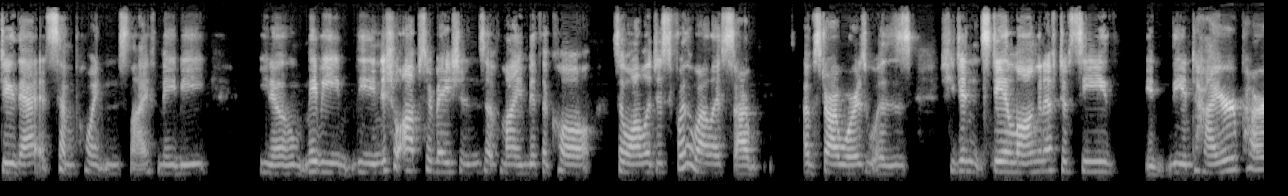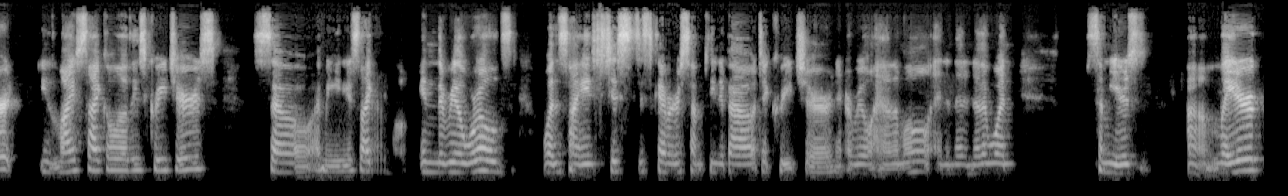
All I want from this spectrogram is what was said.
do that at some point in his life maybe you know maybe the initial observations of my mythical zoologist for the wildlife star of star wars was she didn't stay long enough to see in- the entire part you know, life cycle of these creatures. So i mean it's like in the real world one scientist discovers something about a creature, a real animal, and then another one, some years um, later,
